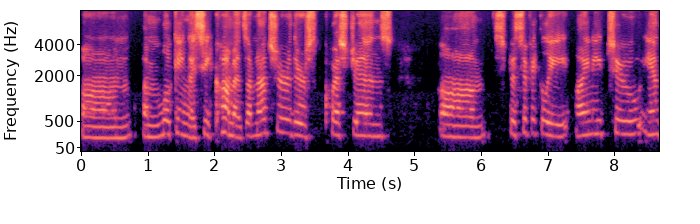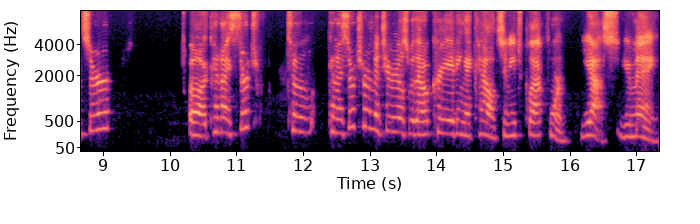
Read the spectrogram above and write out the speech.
Um, I'm looking, I see comments. I'm not sure there's questions, um, specifically I need to answer. Uh, can I search to, can I search for materials without creating accounts in each platform? Yes, you may.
